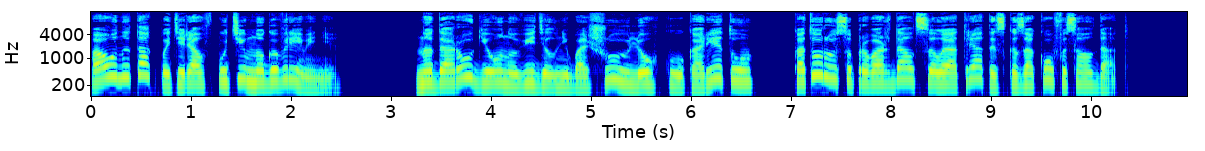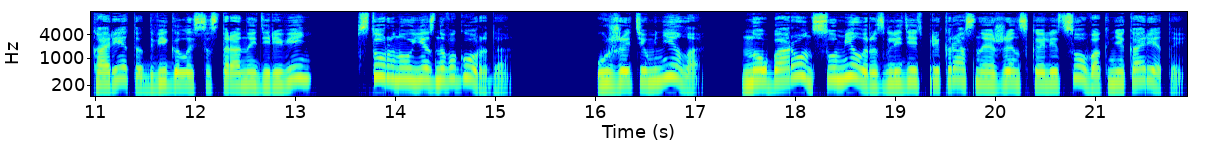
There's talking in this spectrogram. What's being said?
а он и так потерял в пути много времени. На дороге он увидел небольшую легкую карету, которую сопровождал целый отряд из казаков и солдат. Карета двигалась со стороны деревень в сторону уездного города. Уже темнело, но барон сумел разглядеть прекрасное женское лицо в окне кареты.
